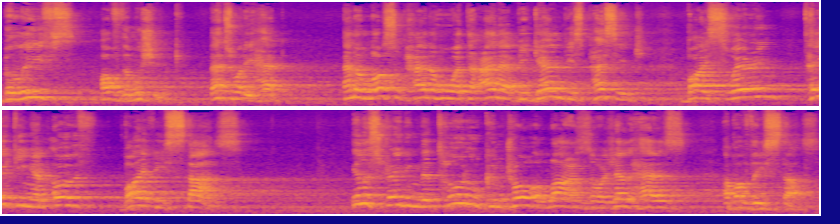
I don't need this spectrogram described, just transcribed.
beliefs of the mushrik. That's what he had. And Allah subhanahu wa ta'ala began this passage by swearing, taking an oath by these stars illustrating the total control Allah has above these stars.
